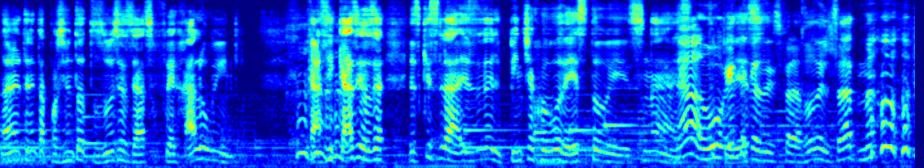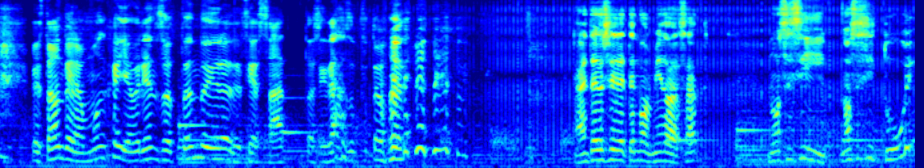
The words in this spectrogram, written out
dame el 30% de tus dulces, ya fue Halloween. Casi, casi, o sea, es que es, la, es el pinche juego de esto, güey. Es una... No, hubo gente que se disfrazó del SAT, ¿no? Estaban de la monja y abrían soltando y era decía SAT, así da su puta madre. Neta, yo sí le tengo miedo al SAT. No sé si, no sé si tú, güey.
